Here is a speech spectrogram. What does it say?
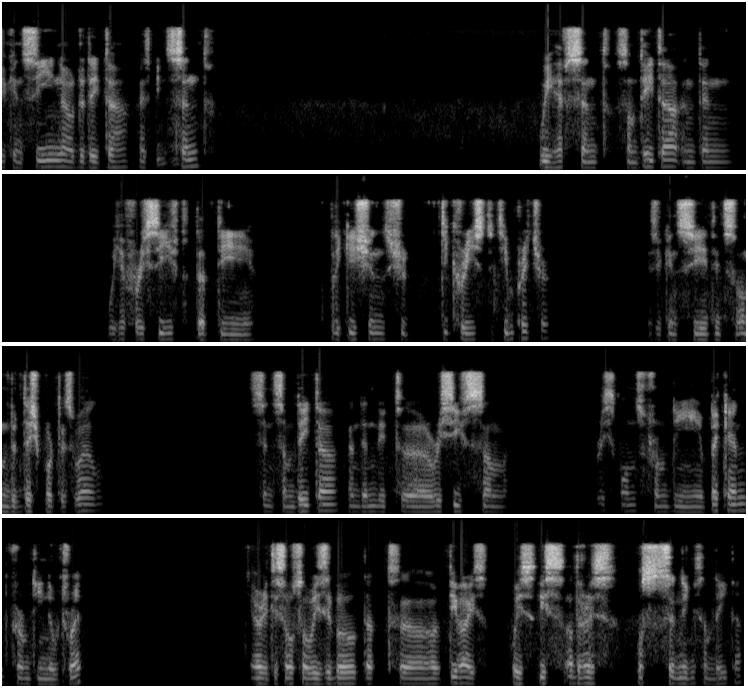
you can see now the data has been sent. We have sent some data and then we have received that the application should decrease the temperature. As you can see it, it's on the dashboard as well. Send some data and then it uh, receives some response from the backend from the Node-RED. There it is also visible that uh, device with this address was sending some data.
